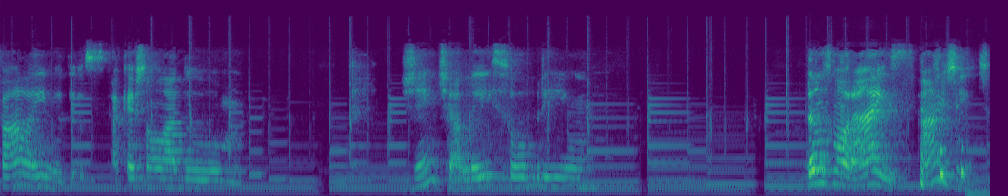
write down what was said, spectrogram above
Fala aí, meu Deus. A questão lá do. Gente, a lei sobre. Danos morais. Ai, gente.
